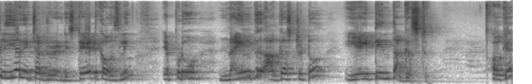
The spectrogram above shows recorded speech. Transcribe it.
క్లియర్గా ఇచ్చారు చూడండి. స్టేట్ కౌన్సిలింగ్ ఎప్పుడు? Ninth August to eighteenth August. Okay?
